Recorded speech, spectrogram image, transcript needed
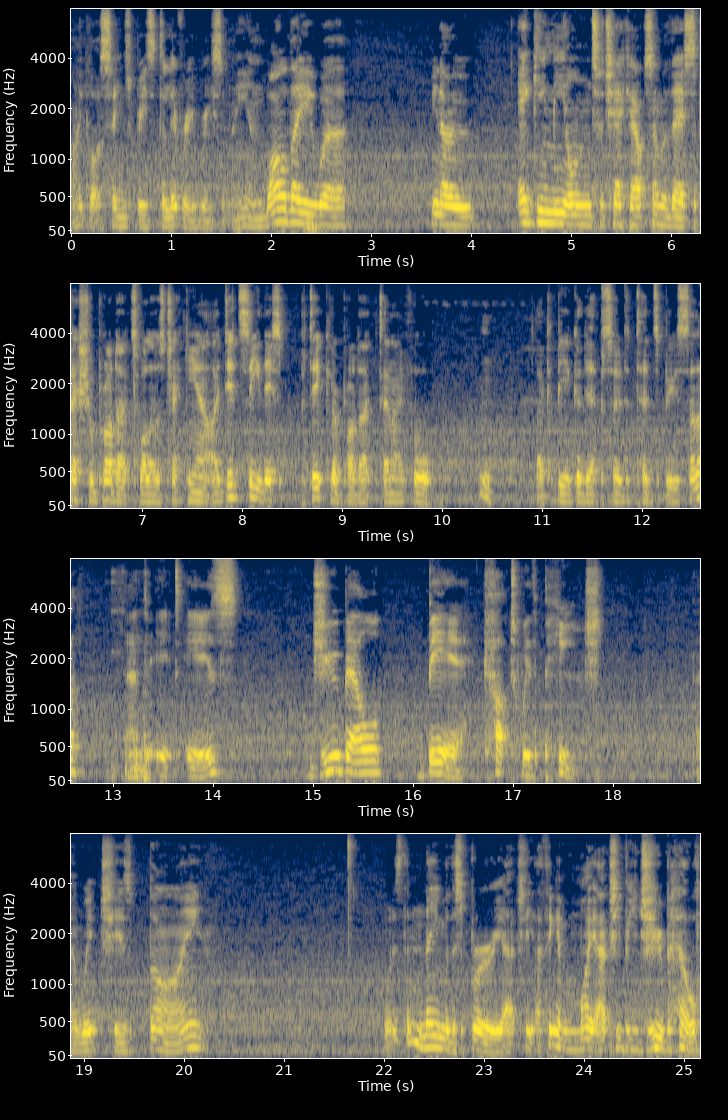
I got Sainsbury's delivery recently, and while they were, you know, egging me on to check out some of their special products while I was checking out, I did see this particular product, and I thought, hmm, that could be a good episode of Ted's Booze Cellar. And it is Jubel Beer Cut with Peach, uh, which is by. What is the name of this brewery? Actually, I think it might actually be Jubel.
